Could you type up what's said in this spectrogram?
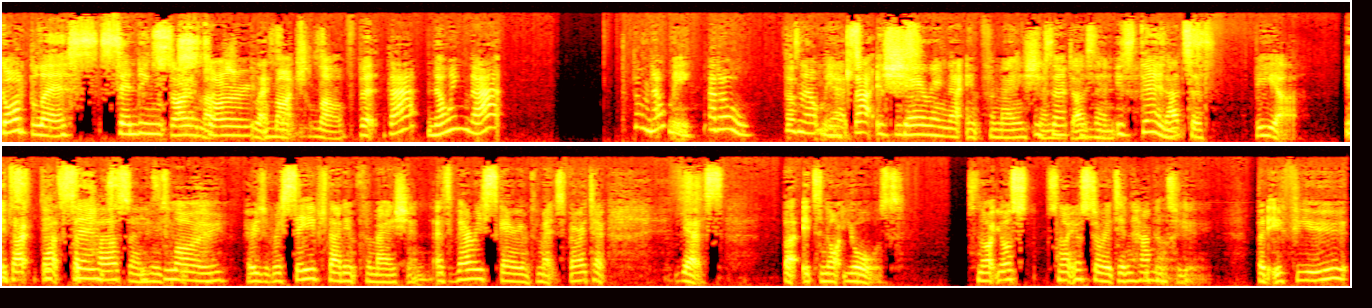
God bless sending So so, much much, love. But that knowing that doesn't help me at all. Doesn't help me. yeah, that is just- sharing that information Exactly. doesn't. It's dense. That's a fear. It's, that, that's it's the dense, person who's low. who's received that information. It's very scary information. It's very ter- yes, but it's not yours. It's not your. It's not your story. It didn't happen to you. But if you,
